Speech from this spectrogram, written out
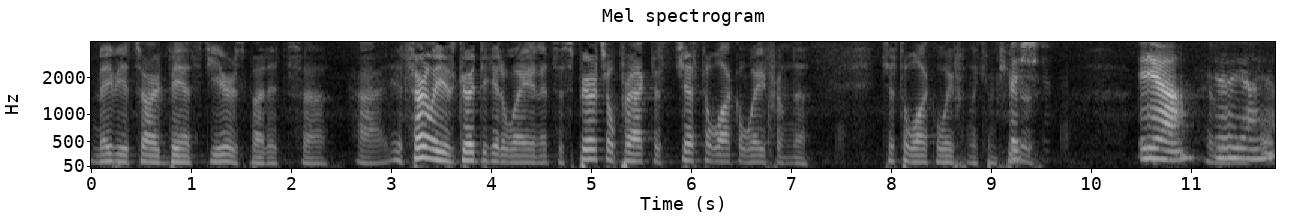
maybe it's our advanced years, but it's uh, uh, it certainly is good to get away, and it's a spiritual practice just to walk away from the just to walk away from the computer. Yeah, yeah, yeah, yeah.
